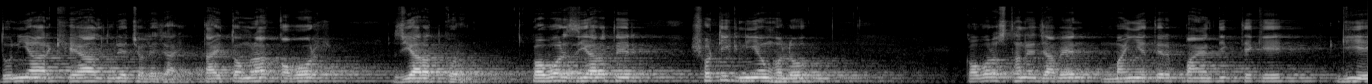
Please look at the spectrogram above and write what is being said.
দুনিয়ার খেয়াল দূরে চলে যায়, তাই তোমরা কবর জিয়ারত করো। কবর জিয়ারতের সঠিক নিয়ম হলো কবরস্থানে যাবেন মাইয়েতের পায়ের দিক থেকে গিয়ে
